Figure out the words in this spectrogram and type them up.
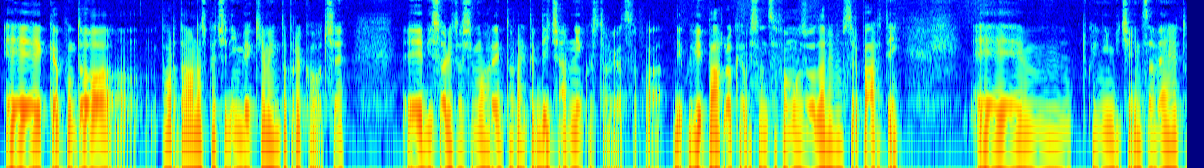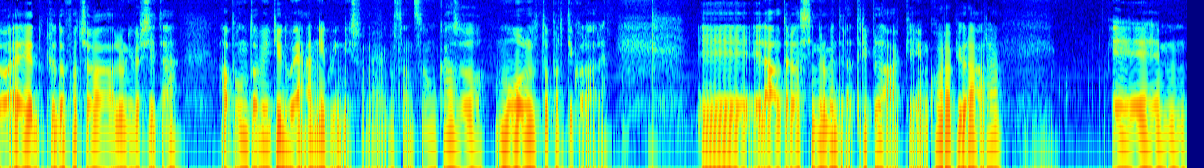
e che appunto porta a una specie di invecchiamento precoce. E di solito si muore intorno ai 13 anni, questo ragazzo qua di cui vi parlo che è abbastanza famoso dalle nostre parti e, ehm, quindi in Vicenza, Veneto, e credo faccia l'università appunto 22 anni, quindi insomma è abbastanza un caso molto particolare. E, e l'altra è la sindrome della tripla che è ancora più rara. E,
